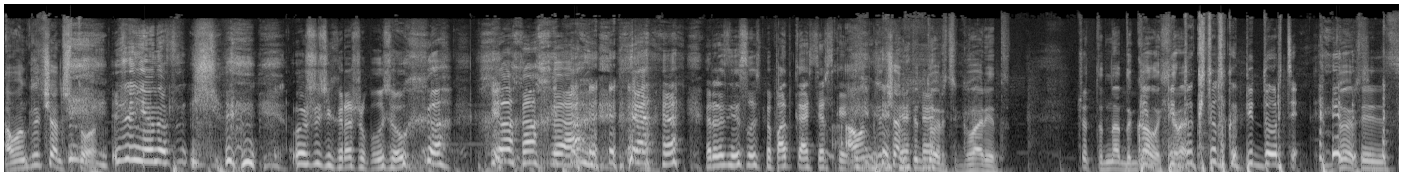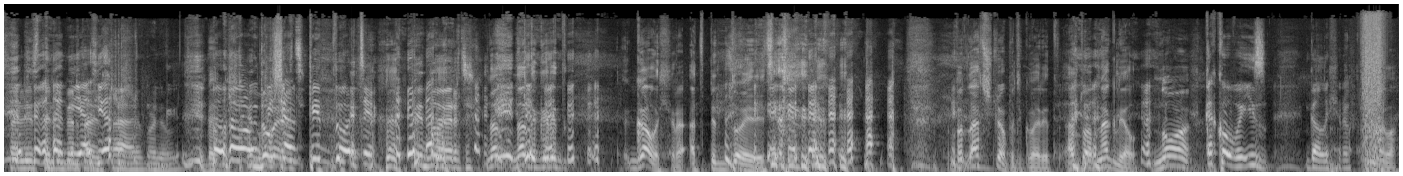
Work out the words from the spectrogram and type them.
А у англичан что? Извини, у нас уж очень хорошо получилось. Ха- Ха-ха-ха. Разнеслось по подкастерской. А у англичан Пидорти говорит, что-то надо Пид- Галлахера... Кто такой Пит Дорти? Пидорти. Солист Я- Либертайс. я- понял. Причем Пит Дорти? Надо, говорит, Галлахера отпиндоерить. Вот Отшлепать, говорит, а то обнаглел. Но Какого из Галлахеров? мыло.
